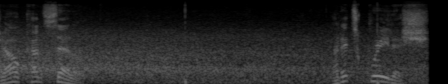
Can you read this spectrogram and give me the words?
João Cancelo. And it's Grealish.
